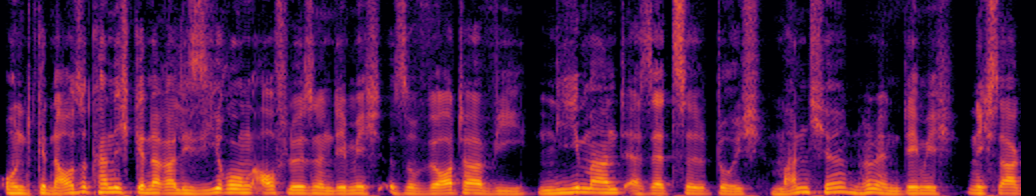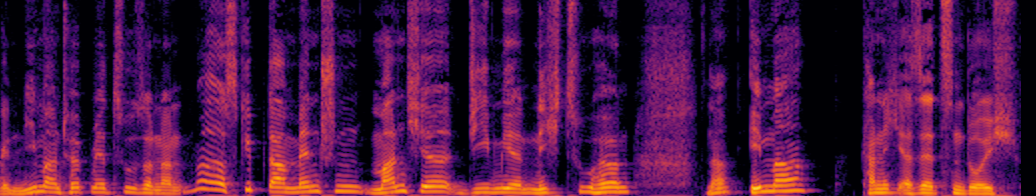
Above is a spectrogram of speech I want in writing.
Und genauso kann ich Generalisierungen auflösen, indem ich so Wörter wie niemand ersetze durch manche, ne, indem ich nicht sage, niemand hört mir zu, sondern na, es gibt da Menschen, manche, die mir nicht zuhören. Ne. Immer kann ich ersetzen durch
